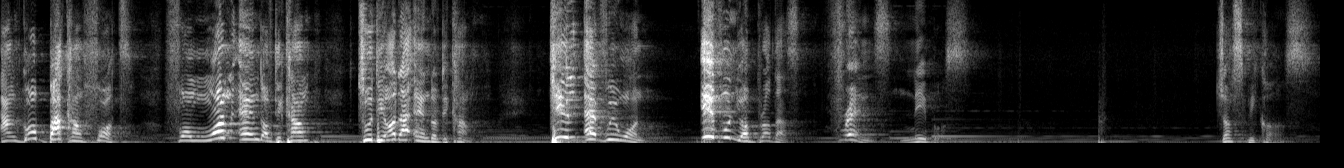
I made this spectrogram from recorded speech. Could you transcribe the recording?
and go back and forth from one end of the camp to the other end of the camp. Kill everyone, even your brothers, friends, neighbors. Just because.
